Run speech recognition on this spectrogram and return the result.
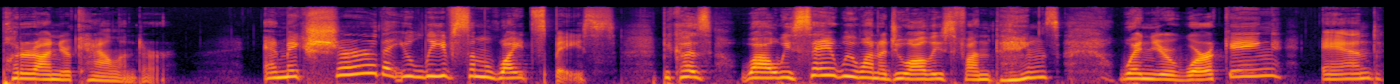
Put it on your calendar. And make sure that you leave some white space because while we say we want to do all these fun things, when you're working and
